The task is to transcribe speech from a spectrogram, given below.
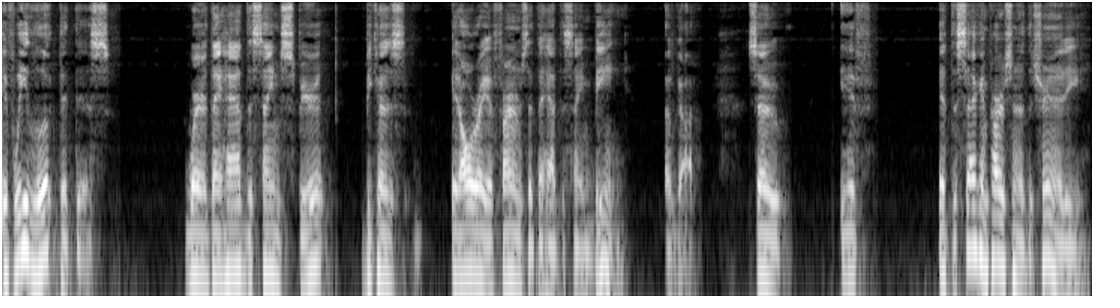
if we looked at this where they have the same spirit because it already affirms that they have the same being of God. So if if the second person of the Trinity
